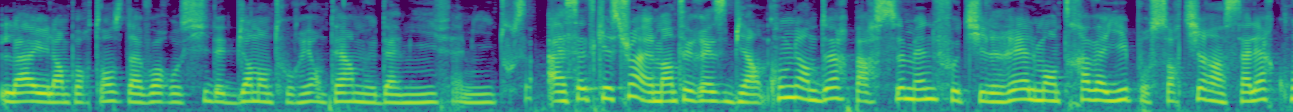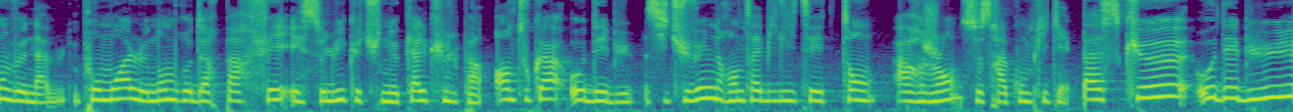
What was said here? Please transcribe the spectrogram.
là est l'importance d'avoir aussi d'être bien entouré en termes d'amis, famille, tout ça. À cette question, elle m'intéresse bien. Combien d'heures par semaine faut-il réellement travailler pour sortir un salaire convenable? Pour moi, le nombre d'heures parfait est celui que tu ne calcules pas. En tout cas, au début. Si tu veux une rentabilité temps-argent, ce sera compliqué. Parce que au début,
